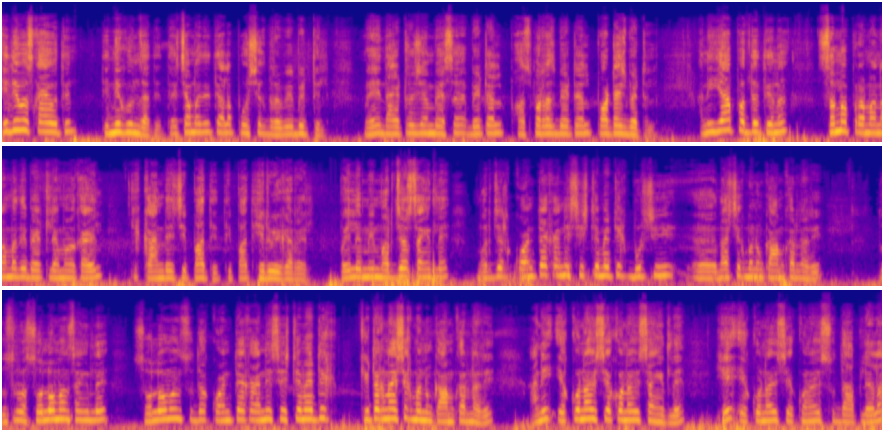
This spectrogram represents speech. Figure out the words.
हे दिवस काय होतील? ते निघून जाते. त्याच्यामध्ये त्याला पोषक द्रव्ये भेटतील. म्हणजे नायट्रोजन बेस भेटेल फॉस्फरस भेटेल पॉटॅश भेटेल. आणि या पद्धतीनं सम प्रमाणामध्ये भेटल्यामुळं काय होईल? की कांद्याची पात आहे ती पात हिरवीगार राहील. पहिलं मी मर्जर सांगितले मर्जर कॉन्टॅक्ट आणि सिस्टमॅटिक बुरशी नाशक म्हणून काम करणारे. दुसरं सोलोमन सांगितलं सोलोमन सुद्धा कॉन्टॅक्ट आणि सिस्टमॅटिक कीटकनाशक म्हणून काम करणारे. आणि एकोणावीस एकोणावीस सांगितले हे एकोणावीस एकोणावीस सुद्धा आपल्याला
